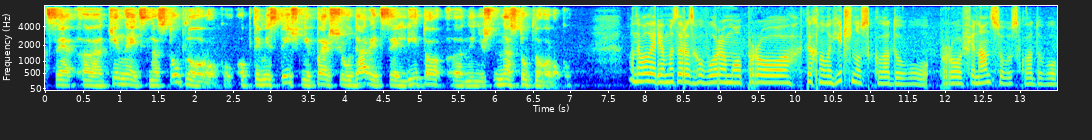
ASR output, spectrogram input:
Це е, кінець наступного року. Оптимістичні перші удари це літо е, ниніш наступного року. Пане Валерію, ми зараз говоримо про технологічну складову, про фінансову складову,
